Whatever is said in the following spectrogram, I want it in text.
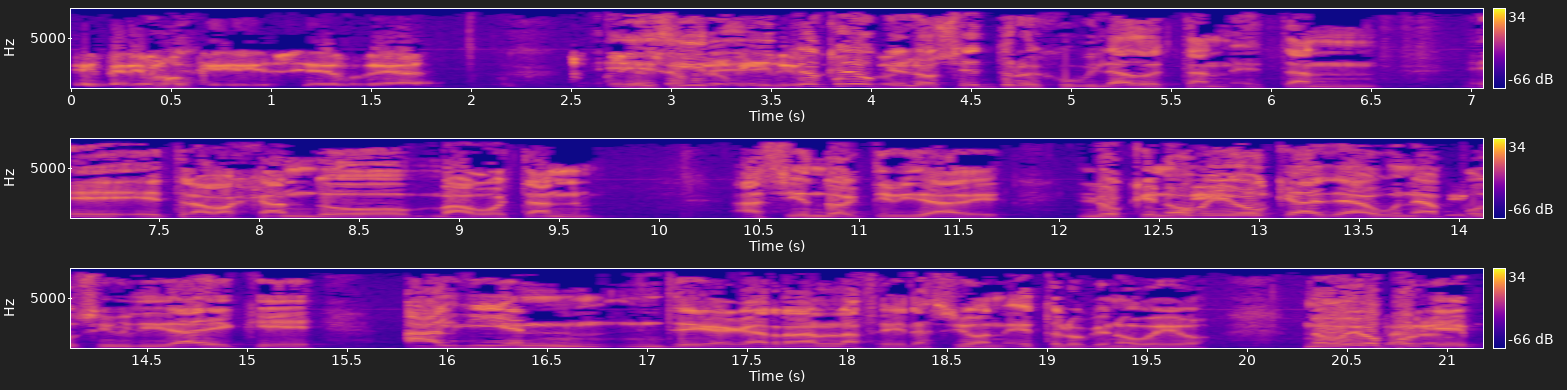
Esperemos que se real. Es decir, eh, yo creo que los centros de jubilados están están eh, eh, trabajando, vamos, están haciendo actividades. Lo que no veo que haya una posibilidad de que alguien llegue a agarrar la federación. Esto es lo que no veo. No veo porque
